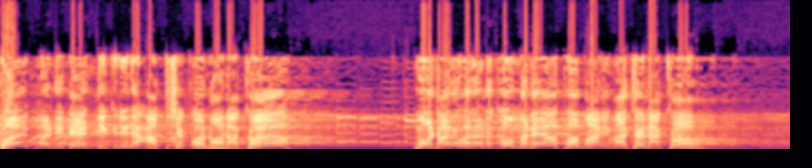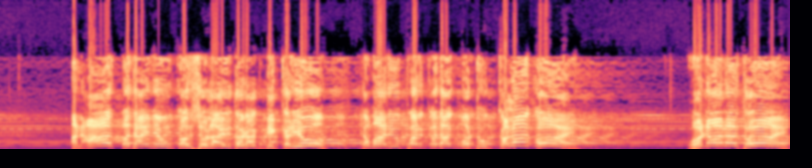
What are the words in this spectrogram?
કોઈ બેન દીકરીને આક્ષેપો ન નાખો. હું અઢાર વર્ષ કહું, મને આપો, મારી માથે નાખો. અને આ બધાને હું કહું છું, લાવી દો રાખ દીકરીઓ, તમારી ઉપર કદાચ મોટું કલંક હોય, હોનારત હોય,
